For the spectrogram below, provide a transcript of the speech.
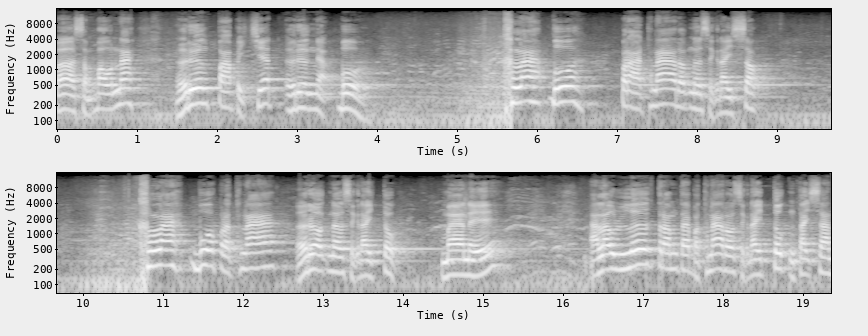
បើសម្បូរណាស់រឿងបាបចិត្តរឿងអ្នកបួសខ្លះបួសប្រាថ្នារកនៅសេចក្តីសុខខ្លះបួសប្រាថ្នារកនៅសេចក្តីទុក្ខមែនទេឥឡូវលើកត្រឹមតែប្រាថ្នារកសេចក្តីទុក្ខបន្តិចសិន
